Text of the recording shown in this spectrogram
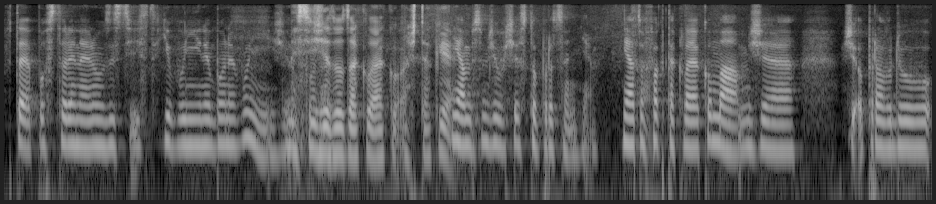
v té posteli najednou zjistí, jestli ti voní nebo nevoní. Že Myslíš, jako, že to takhle jako až tak je? Já myslím, že už je stoprocentně. Já to fakt takhle jako mám, že, že opravdu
